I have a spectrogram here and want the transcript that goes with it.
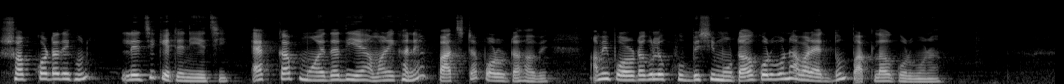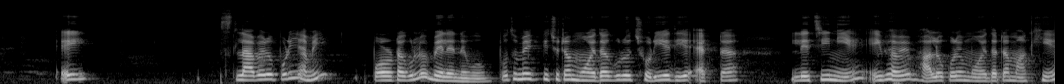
সব কটা দেখুন, লেচি কেটে নিয়েছি। এক কাপ ময়দা দিয়ে আমার এখানে পাঁচটা পরোটা হবে। আমি পরোটাগুলো খুব বেশি মোটাও করব না, আবার একদম পাতলাও করব না। এই স্ল্যাবের ওপরেই আমি পরোটাগুলো বেলে নেব। প্রথমে কিছুটা ময়দা গুঁড়ো ছড়িয়ে দিয়ে একটা লেচি নিয়ে এইভাবে ভালো করে ময়দাটা মাখিয়ে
